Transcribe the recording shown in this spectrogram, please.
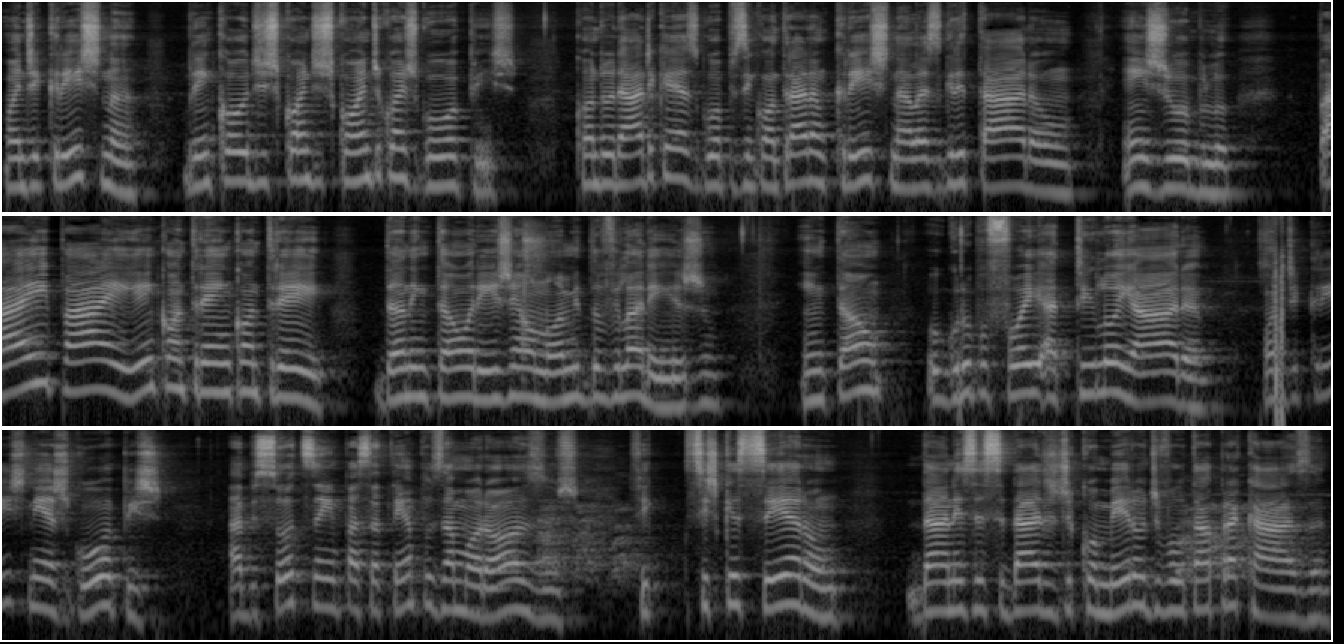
onde Krishna brincou de esconde-esconde com as golpes. Quando Radhika e as golpes encontraram Krishna, elas gritaram em júbilo: Pai, pai, encontrei, encontrei, dando então origem ao nome do vilarejo. Então, o grupo foi a Tiloyara, onde Krishna e as golpes, absortos em passatempos amorosos, se esqueceram da necessidade de comer ou de voltar para casa.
